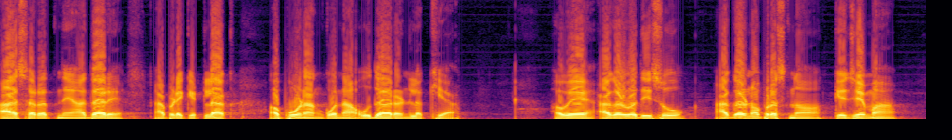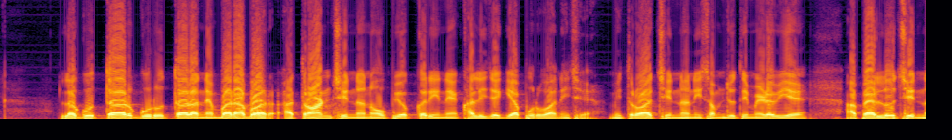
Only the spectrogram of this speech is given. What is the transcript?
આ શરતને આધારે આપણે કેટલાક અપૂર્ણાંકોના ઉદાહરણ લખ્યા. હવે આગળ વધીશું. આગળનો પ્રશ્ન કે જેમાં લઘુત્તર, ગુરુત્તર અને બરાબર આ ત્રણ ચિહ્નનો ઉપયોગ કરીને ખાલી જગ્યા પૂરવાની છે. મિત્રો, આ ચિહ્નની સમજૂતી મેળવીએ. આ પહેલું ચિહ્ન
